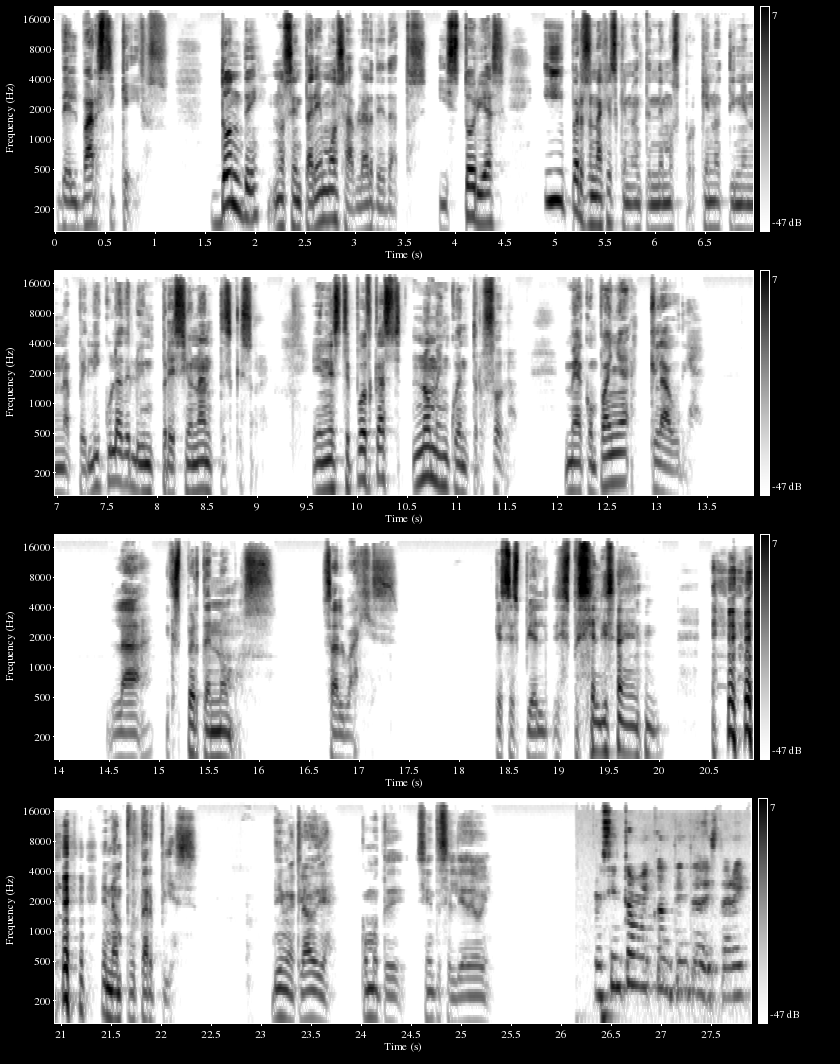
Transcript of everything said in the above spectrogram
del Bar Siqueiros, donde nos sentaremos a hablar de datos, historias y personajes que no entendemos por qué no tienen una película de lo impresionantes que son. En este podcast no me encuentro solo. Me acompaña Claudia, la experta en gnomos salvajes, que se espe- especializa en, en amputar pies. Dime, Claudia, ¿cómo te sientes el día de hoy? Me siento muy contenta de estar aquí.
